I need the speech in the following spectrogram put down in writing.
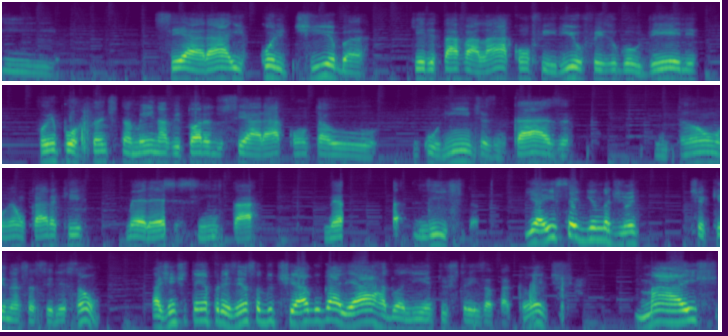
e Ceará e Curitiba, que ele estava lá, conferiu, fez o gol dele. Foi importante também na vitória do Ceará contra o, o Corinthians em casa. Então é um cara que merece sim estar nessa lista. E aí, seguindo adiante aqui nessa seleção, a gente tem a presença do Thiago Galhardo ali entre os três atacantes, mas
